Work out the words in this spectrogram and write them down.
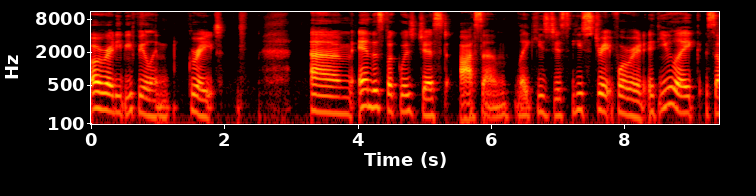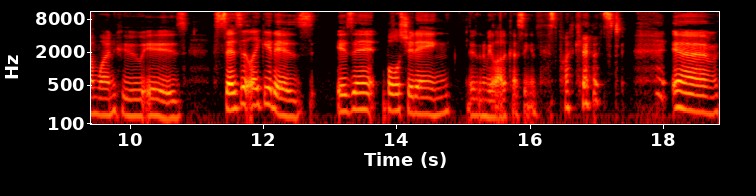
already be feeling great um, and this book was just awesome. Like he's just he's straightforward. If you like someone who is says it like it is, isn't bullshitting. There's gonna be a lot of cussing in this podcast. um,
